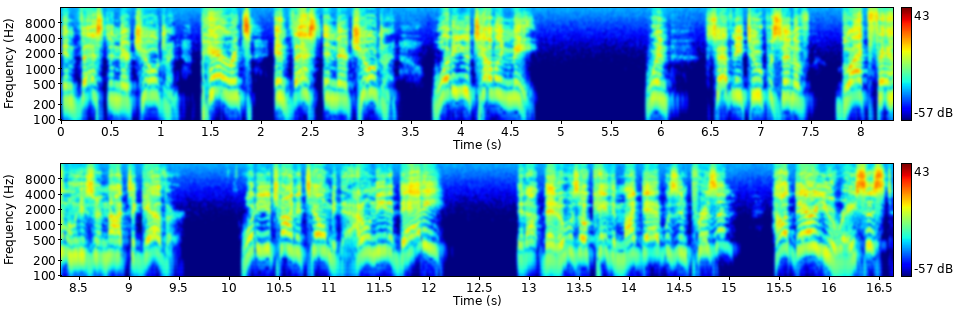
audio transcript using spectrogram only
invest in their children, parents invest in their children. What are you telling me when 72% of black families are not together. What are you trying to tell me that I don't need a daddy? That I, that it was okay that my dad was in prison? How dare you, racist?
